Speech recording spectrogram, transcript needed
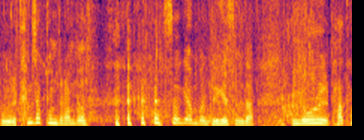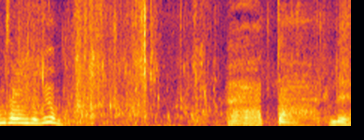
오늘 탐색품들 한번 소개 한번 드리겠습니다. 이거 오늘 다 탐사한 거고요. 아따, 근데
